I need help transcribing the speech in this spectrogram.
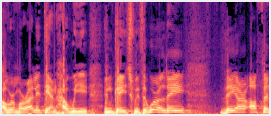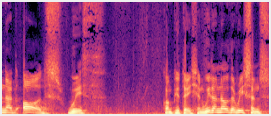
our morality and how we engage with the world, they, they are often at odds with computation. We don't know the reasons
